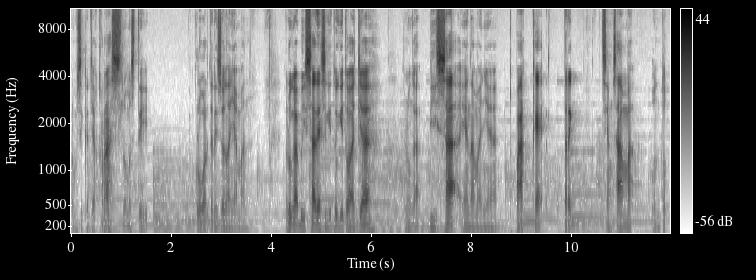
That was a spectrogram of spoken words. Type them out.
lo mesti kerja keras lo mesti keluar dari zona nyaman. Lo nggak bisa deh segitu gitu aja. Lo nggak bisa yang namanya pakai trik yang sama untuk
